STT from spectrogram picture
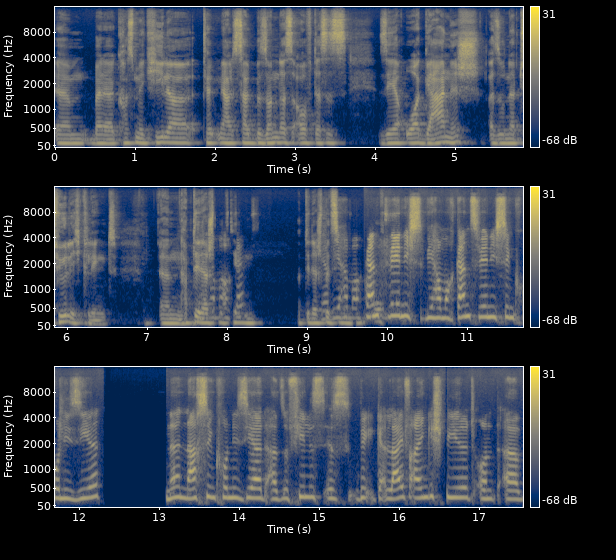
ähm, bei der Cosmic Healer fällt mir halt, halt besonders auf, dass es sehr organisch, also natürlich klingt. Ähm, habt ihr da speziell, habt ihr da ja, wir haben auch ganz wenig, wir haben auch ganz wenig synchronisiert, ne, nachsynchronisiert. Also vieles ist live eingespielt und äh, ah.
